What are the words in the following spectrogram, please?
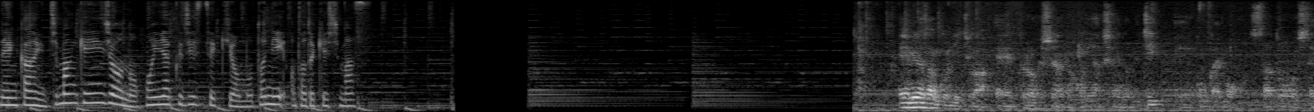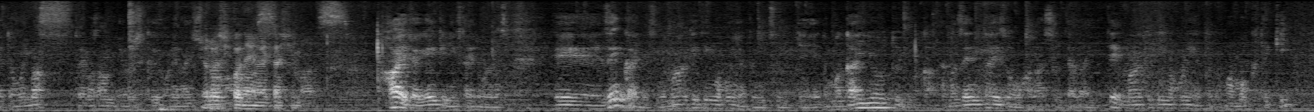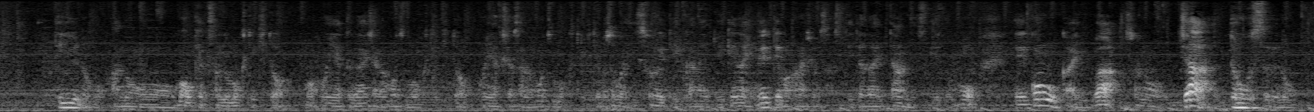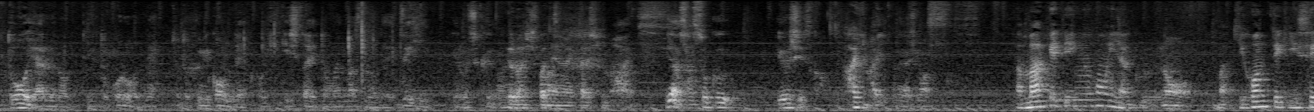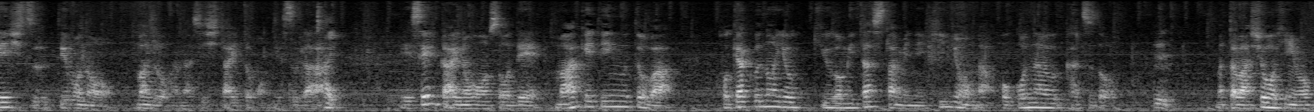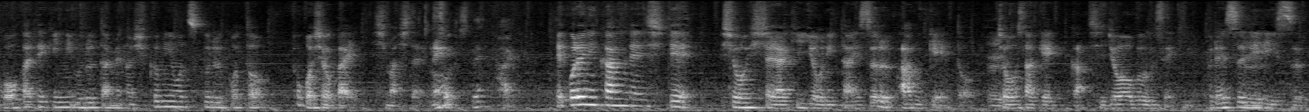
年間1万件以上の翻訳実績をもとにお届けします。えー、皆さんこんにちは、えー、プロフェッショナル翻訳者への道、えー、今回もスタートをしたいと思います。富山さんよろしくお願いします。よろしくお願いいたします。はいじゃあ元気にいきたいと思います。えー、前回ですねマーケティング翻訳について、えーとまあ、概要というか、まあ、全体像をお話しいただいてマーケティング翻訳の、まあ、目的っていうのも、あのまあ、お客さんの目的と、まあ、翻訳会社が持つ目的と翻訳者さんが持つ目的とそこに揃えていかないといけないよねっていうお話をさせていただいたんですけども、えー、今回はそのじゃあどうするの？どうやるのっていうところをねちょっと踏み込んでお聞きしたいと思いますのでぜひよろしくお願いします。よろしくお願いいたします、はい、じゃあ早速よろしいですか？はい、はい、お願いします。マーケティング翻訳の、まあ、基本的性質っていうものをまずお話ししたいと思うんですが、はい前回の放送でマーケティングとは顧客の欲求を満たすために企業が行う活動、うん、または商品を効果的に売るための仕組みを作ることとご紹介しましたよね。そうですね、はい、でこれに関連して消費者や企業に対するアンケート、うん、調査結果市場分析プレスリリース、うん、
